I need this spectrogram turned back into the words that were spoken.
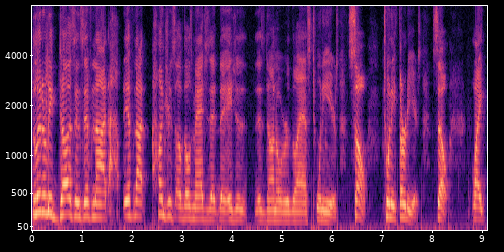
literally dozens, if not if not hundreds of those matches that the Aja has done over the last 20 years. So 20, 30 years. So like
